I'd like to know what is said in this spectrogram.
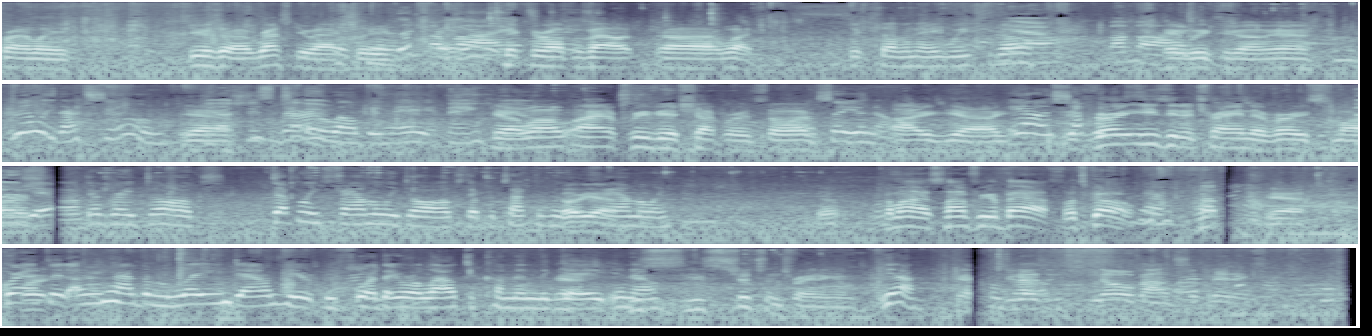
friendly. She was a rescue actually. Good for you. Picked her up about uh, what six, seven, eight weeks ago. Yeah. Bye bye. Eight weeks ago, yeah. Really, that soon? Yeah. Yeah, She's she's very two. well behaved. Thank Yeah, you. Yeah, well, I had a previous shepherd, so I. Oh, so you know. I yeah. Yeah, it's shepherds- very easy to train. They're very smart. Yeah, they're great dogs. Definitely family dogs. They're protective of Oh, their yeah. family. Yeah. Come on, it's time for your bath. Let's go. Yeah. Yeah. Granted, I mean, had them laying down here before they were allowed to come in the But, gate. You know. He's, he's Schutzhund training him. Yeah. She doesn't know about submitting.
